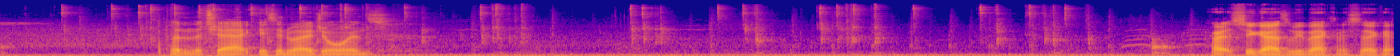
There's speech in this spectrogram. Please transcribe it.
I'll put in the chat in case anybody joins. Alright, see you guys. I'll be back in a second.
